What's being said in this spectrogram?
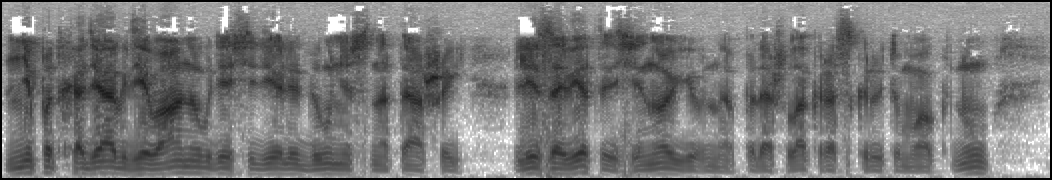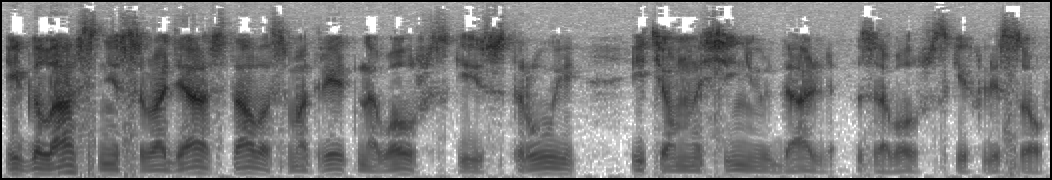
Не подходя к дивану, где сидели Дуня с Наташей, Лизавета Зиновьевна подошла к раскрытому окну и, глаз не сводя, стала смотреть на волжские струи и темно-синюю даль заволжских лесов.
